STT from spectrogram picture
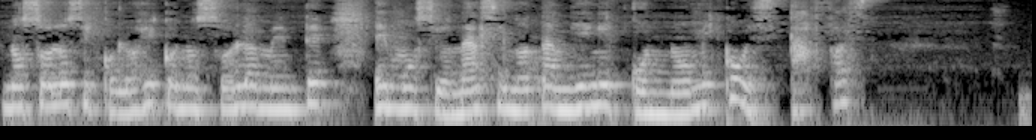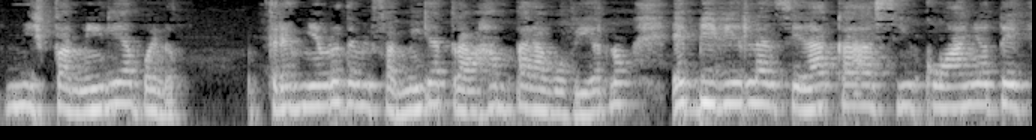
no solo psicológico, no solamente emocional, sino también económico, estafas mi familia, bueno, tres miembros de mi familia trabajan para gobierno, es vivir la ansiedad cada cinco años de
